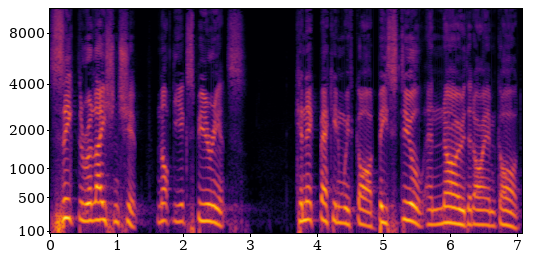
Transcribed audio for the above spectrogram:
Seek the relationship not the experience. Connect back in with God. Be still and know that I am God.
